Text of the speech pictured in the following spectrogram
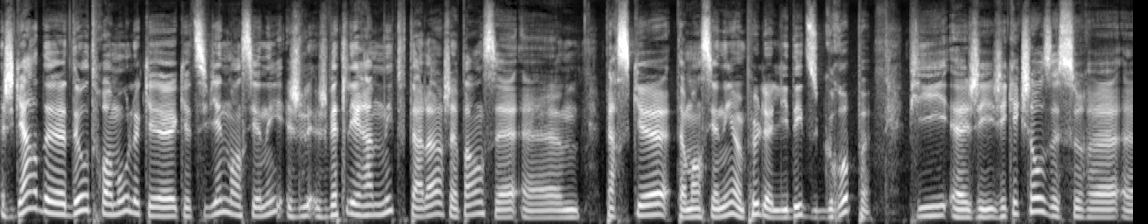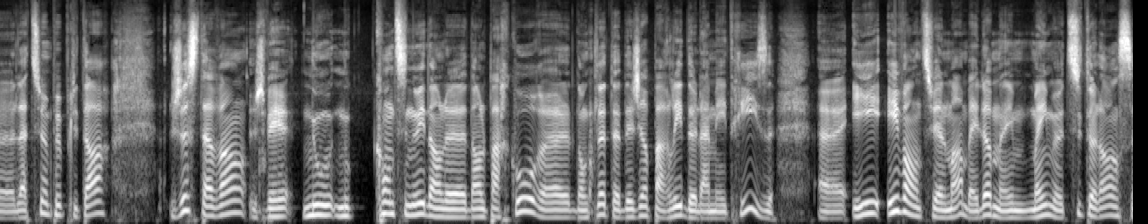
Je garde euh, deux ou trois mots que, que tu viens de mentionner. Je, vais te les ramener tout à l'heure, je pense, euh, euh, parce que tu as mentionné un peu l'idée du groupe. Puis j'ai quelque chose sur là-dessus un peu plus tard. Juste avant, je vais nous, nous continuer dans le, dans le parcours. Donc là, tu as déjà parlé de la maîtrise. Et éventuellement, ben là, même, même tu te lances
